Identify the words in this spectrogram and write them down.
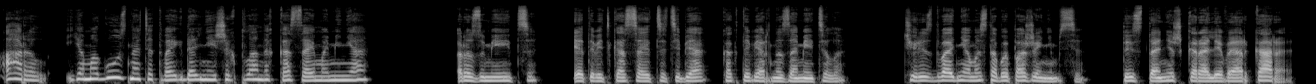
Арл, я могу узнать о твоих дальнейших планах касаемо меня? Разумеется. Это ведь касается тебя, как ты верно заметила. Через два дня мы с тобой поженимся. Ты станешь королевой Аркара.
